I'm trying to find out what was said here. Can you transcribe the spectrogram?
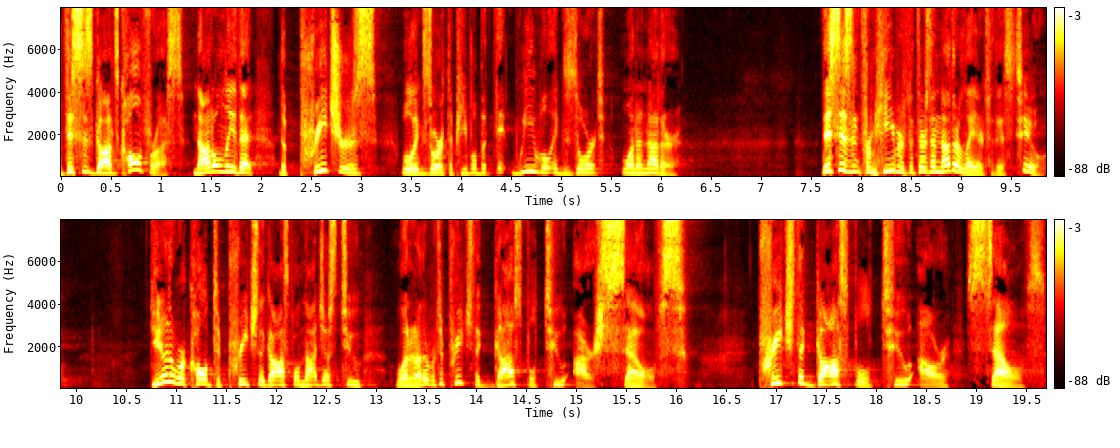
But this is God's call for us. Not only that the preachers will exhort the people, but that we will exhort one another. This isn't from Hebrews, but there's another layer to this too. Do you know that we're called to preach the gospel not just to one another, we're to preach the gospel to ourselves. Preach the gospel to ourselves.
